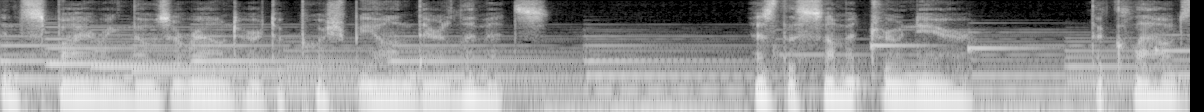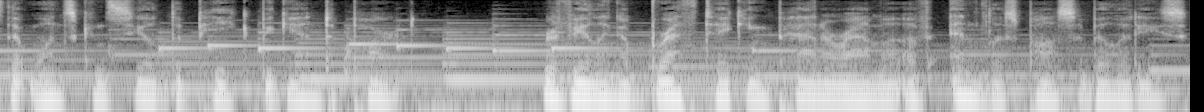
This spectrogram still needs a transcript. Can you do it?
inspiring those around her to push beyond their limits. As the summit drew near, the clouds that once concealed the peak began to part, revealing a breathtaking panorama of endless possibilities.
